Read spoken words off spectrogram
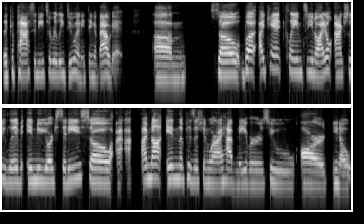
the capacity to really do anything about it. Um so, but I can't claim to, you know, I don't actually live in New York City, so I, I'm not in the position where I have neighbors who are, you know,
